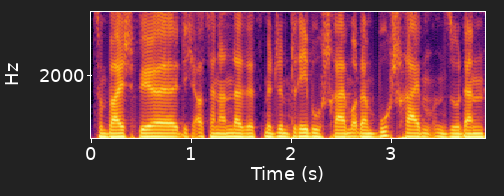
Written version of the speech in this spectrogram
zum Beispiel dich auseinandersetzt mit dem Drehbuchschreiben oder einem Buchschreiben und so, dann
